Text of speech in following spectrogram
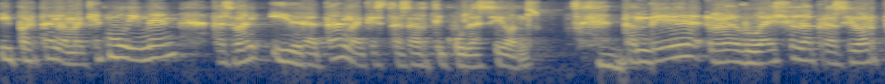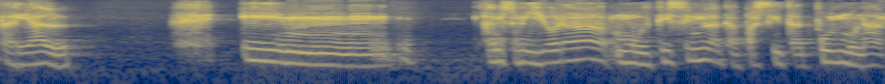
i per tant amb aquest moviment es van hidratant aquestes articulacions. Mm. També redueix la pressió arterial i mm, ens millora moltíssim la capacitat pulmonar.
